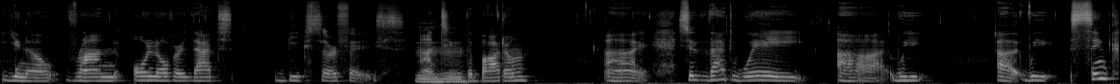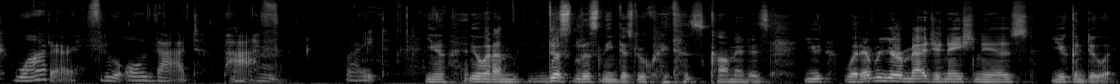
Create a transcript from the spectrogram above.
you know, run all over that big surface until the bottom. Uh, so that way, uh, we uh, we sink water through all that path, right? You know, you know what I'm just listening. Just real quick, this comment is you. Whatever your imagination is, you can do it.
